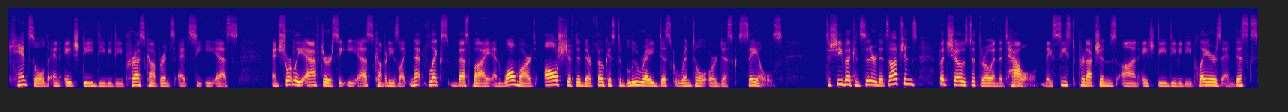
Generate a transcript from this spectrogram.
canceled an HD DVD press conference at CES. And shortly after CES, companies like Netflix, Best Buy, and Walmart all shifted their focus to Blu ray disc rental or disc sales. Toshiba considered its options, but chose to throw in the towel. They ceased productions on HD DVD players and discs,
